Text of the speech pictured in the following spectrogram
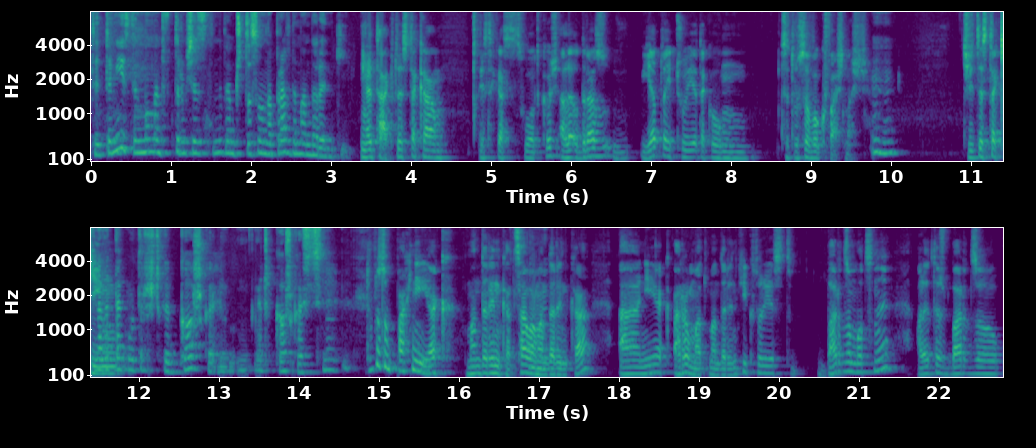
te, to nie jest ten moment, w którym się zastanawiam, czy to są naprawdę mandarynki. E, Tak, to jest taka, jest taka słodkość, ale od razu ja tutaj czuję taką cytrusową kwaśność. Czyli to jest taki, Nawet taką troszeczkę gorzkość, znaczy gorzkość, no, to po prostu pachnie jak mandarynka, cała Mhm. mandarynka, a nie jak aromat mandarynki, który jest bardzo mocny, ale też bardzo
